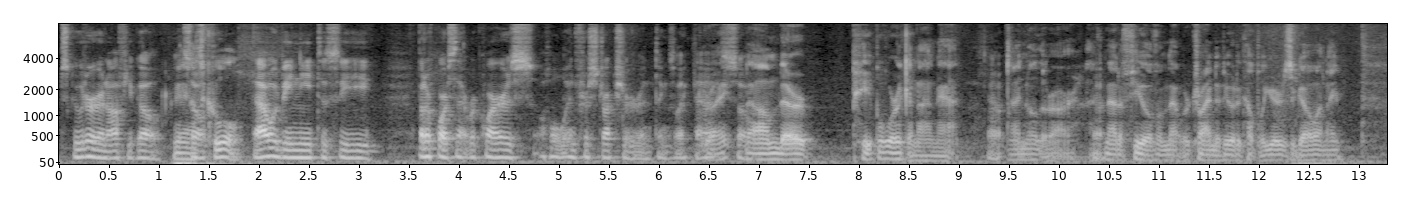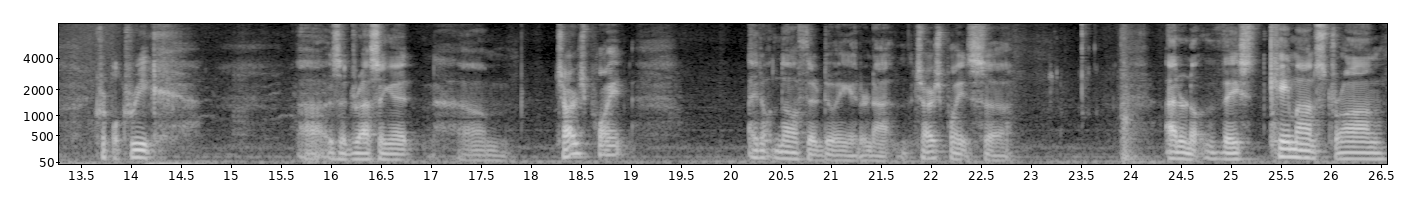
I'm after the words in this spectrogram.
scooter, and off you go. Yeah, so that's cool. that would be neat to see. But of course, that requires a whole infrastructure and things like that. Right. So Um, there are people working on that. Yeah. I know there are. I've Yeah. met a few of them that were trying to do it a couple years ago, and I, Clipper Creek uh, is addressing it. Um, Charge Point, I don't know if they're doing it or not. Charge Point's, uh, I don't know. They came on strong,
